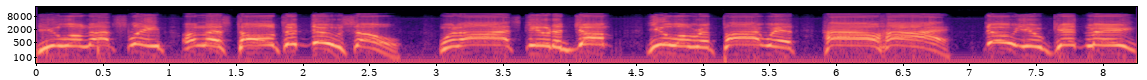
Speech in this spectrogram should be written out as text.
You will not sleep unless told to do so. When I ask you to jump, you will reply with, how high? Do you get me?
